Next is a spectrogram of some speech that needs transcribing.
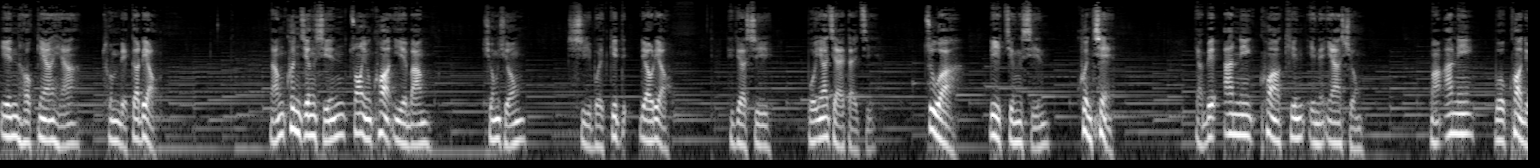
因互惊吓吞灭个了，人困精神怎样看伊的梦？常常是袂记了了，或者是无影遮的代志。主啊，你精神困醒，也要安尼看清因的影像，嘛安尼无看到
